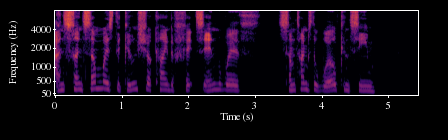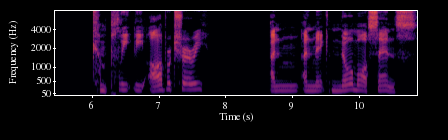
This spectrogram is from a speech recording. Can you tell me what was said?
and so in some ways, the Goon Show kind of fits in with. Sometimes the world can seem completely arbitrary, and and make no more sense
